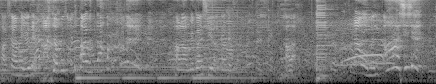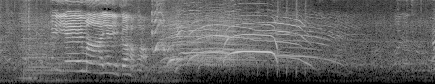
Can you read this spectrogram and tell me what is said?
好像有点啊，为什么都拍不到？好了，没关系了，待会走。好了，那我们啊，谢谢，一个好不好？在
